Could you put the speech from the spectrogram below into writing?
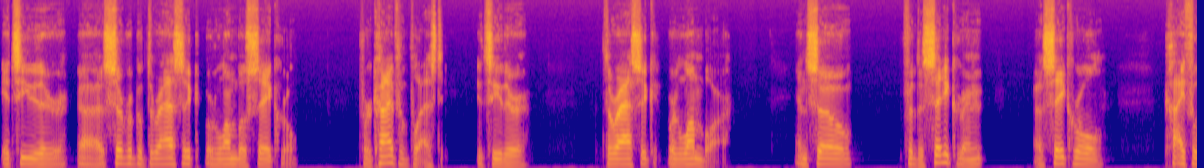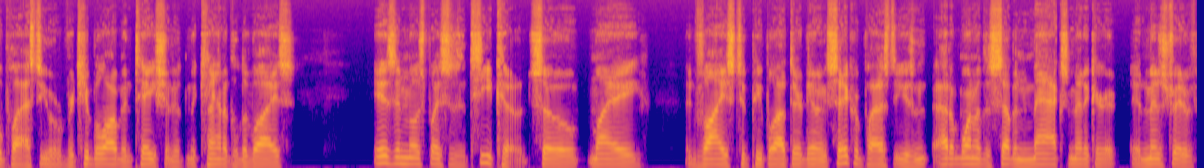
it's either uh, cervical thoracic or lumbosacral. For kyphoplasty, it's either thoracic or lumbar. And so for the sacrum, a sacral kyphoplasty or vertebral augmentation with mechanical device is in most places a T code. So my advice to people out there doing sacroplasty is out of one of the seven MACs Medicare administrative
